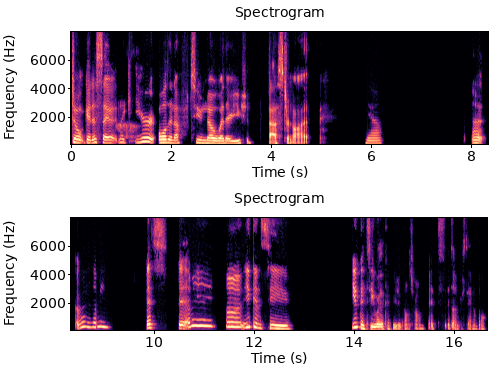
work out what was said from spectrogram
don't get to say it. Like, you're old enough to know whether you should fast or not. Yeah. Uh, I mean, I mean, it's. I mean, uh, you can see you can see where the confusion comes from. It's it's understandable.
